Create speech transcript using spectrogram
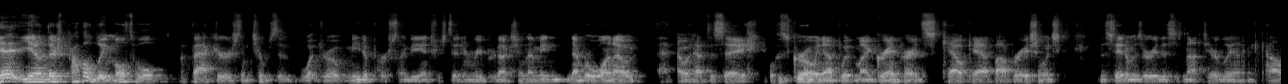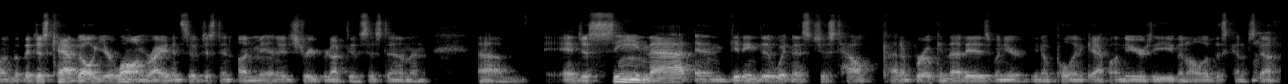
yeah, you know, there's probably multiple factors in terms of what drove me to personally be interested in reproduction. I mean, number one, I would I would have to say was growing up with my grandparents' cow calf operation, which in the state of Missouri, this is not terribly uncommon, but they just calved all year long, right? And so just an unmanaged reproductive system and um, and just seeing that and getting to witness just how kind of broken that is when you're you know pulling a calf on New Year's Eve and all of this kind of stuff.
